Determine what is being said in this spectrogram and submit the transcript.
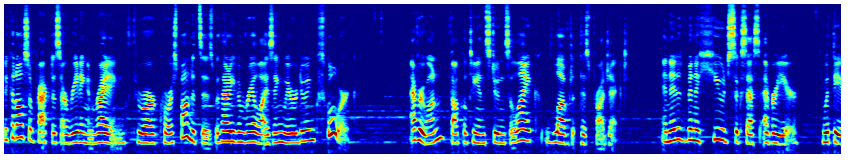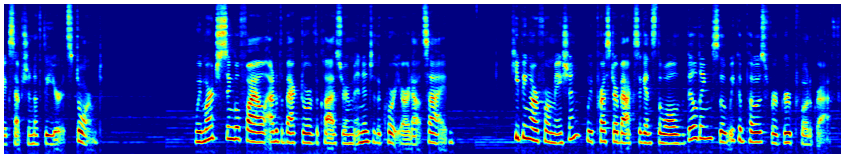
We could also practice our reading and writing through our correspondences without even realizing we were doing schoolwork. Everyone, faculty and students alike, loved this project, and it had been a huge success every year, with the exception of the year it stormed. We marched single file out of the back door of the classroom and into the courtyard outside. Keeping our formation, we pressed our backs against the wall of the building so that we could pose for a group photograph.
